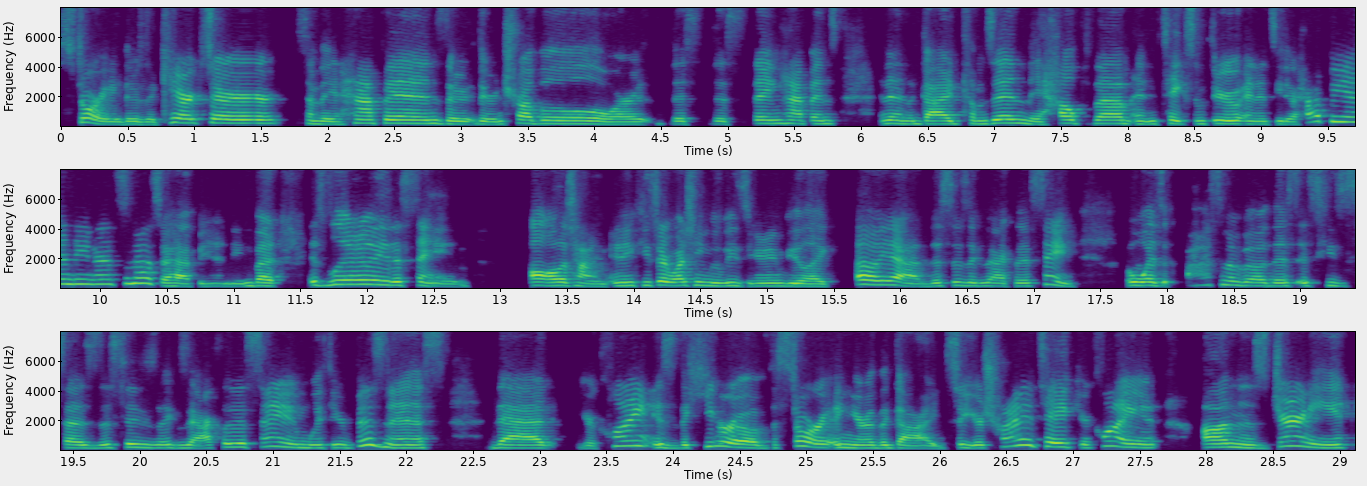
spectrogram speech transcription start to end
story. There's a character, something happens, they're, they're in trouble, or this this thing happens, and then the guide comes in, they help them and takes them through, and it's either happy ending or it's not so happy ending, but it's literally the same all the time. And if you start watching movies, you're gonna be like, oh yeah, this is exactly the same. But what's awesome about this is he says this is exactly the same with your business that your client is the hero of the story and you're the guide. So you're trying to take your client on this journey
